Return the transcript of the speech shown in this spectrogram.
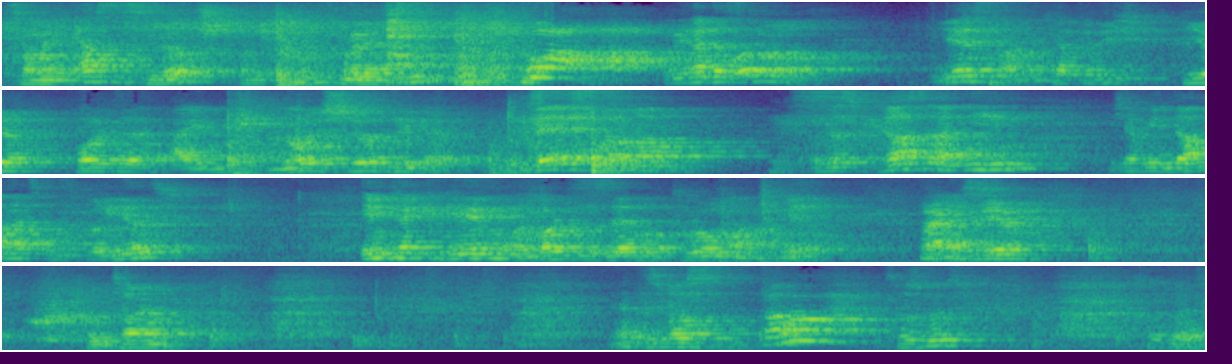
das war mein erstes Merch, habe ich gekriegt für mein Team. Boah! Und er hat das immer noch. Yes, Mann, ich habe für dich hier heute ein neues Shirt, Digga. Bester Mann. Und das Krasse an ihm, ich habe ihn damals inspiriert, Impact gegeben und heute ist er selber Pro, Mann. Yeah. Danke dir. Good time. Ja, das war's. Das war's gut. Das war's gut.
